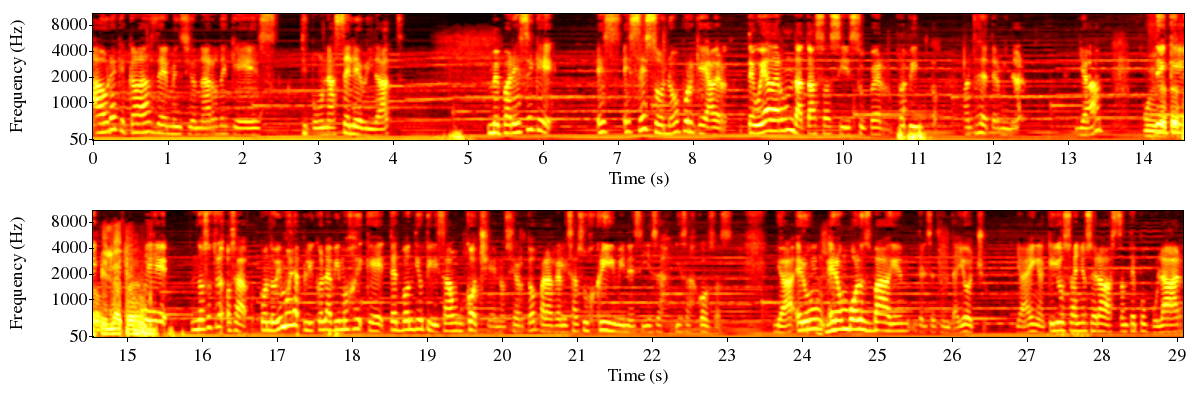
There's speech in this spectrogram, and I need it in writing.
Ahora que acabas de mencionar de que es tipo una celebridad, me parece que es, es eso, ¿no? Porque, a ver, te voy a dar un datazo así súper rapidito antes de terminar, ¿ya? Uy, De que-. Eh, nosotros, o sea, cuando vimos la película vimos que Ted Bundy utilizaba un coche, ¿no es cierto? Para realizar sus crímenes y esas, y esas cosas. Ya, era un, Ujú. era un Volkswagen del 68. Ya, en aquellos años era bastante popular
